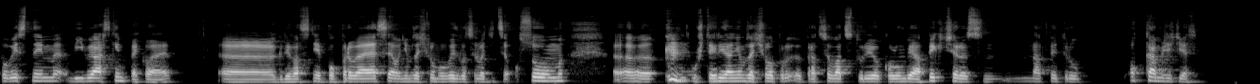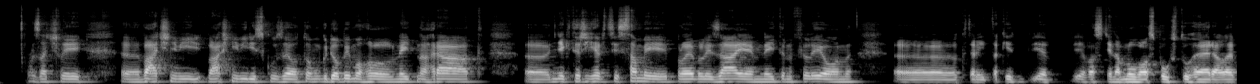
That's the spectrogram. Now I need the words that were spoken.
pověstném vývojářském pekle, uh, kdy vlastně poprvé se o něm začalo mluvit v roce 2008. Už tehdy na něm začalo pr- pracovat studio Columbia Pictures na Twitteru okamžitě začaly eh, vášnivý, vášnivý diskuze o tom, kdo by mohl Nate nahrát. Eh, někteří herci sami projevili zájem, Nathan Fillion, eh, který taky je, je vlastně namlouval spoustu her, ale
